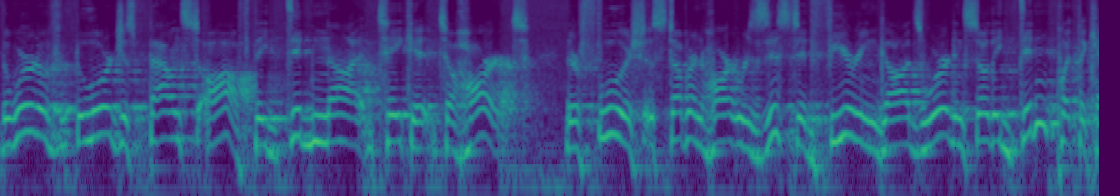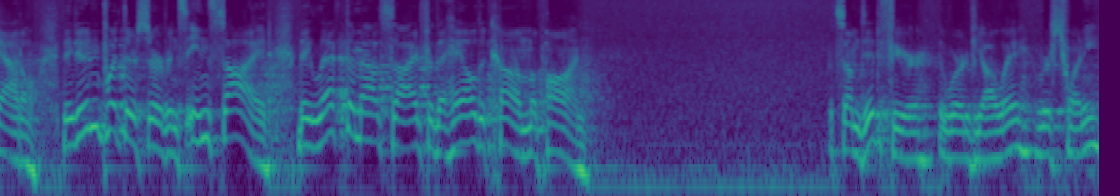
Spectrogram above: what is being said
The word of the Lord just bounced off. They did not take it to heart. Their foolish, stubborn heart resisted fearing God's word, and so they didn't put the cattle, they didn't put their servants inside. They left them outside for the hail to come upon. But some did fear the word of Yahweh. Verse 20.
